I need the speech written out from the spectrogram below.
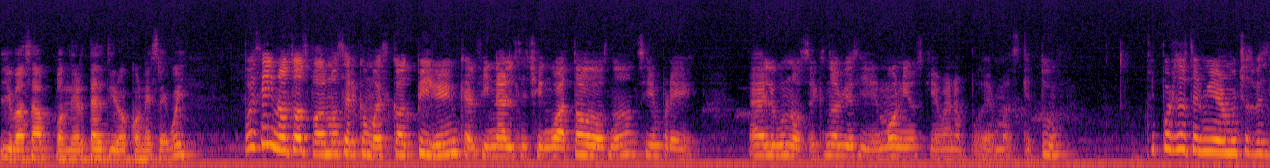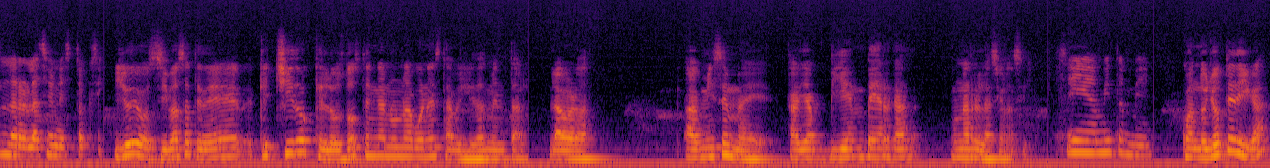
y vas a ponerte al tiro con ese güey. Pues sí, no todos podemos ser como Scott Pilgrim, que al final se chingó a todos, ¿no? Siempre hay algunos exnovios y demonios que van a poder más que tú. Y por eso terminan muchas veces las relaciones tóxicas. Y yo digo, si vas a tener, qué chido que los dos tengan una buena estabilidad mental, la verdad. A mí se me haría bien verga una relación así. Sí, a mí también. Cuando yo te diga,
